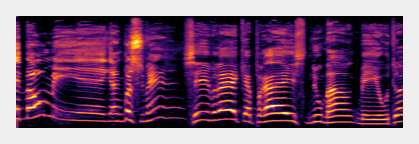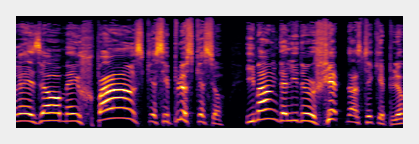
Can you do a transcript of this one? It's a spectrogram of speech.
est bon, mais euh, il gagne pas souvent. C'est vrai que Price nous manque, mais oh, t'as raison, mais je pense que c'est plus que ça. Il manque de leadership dans cette équipe-là.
